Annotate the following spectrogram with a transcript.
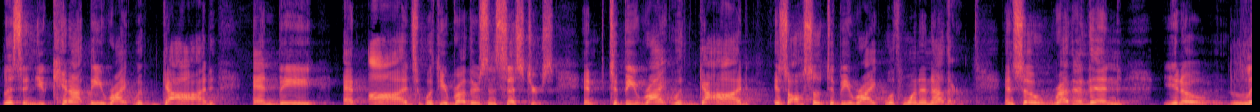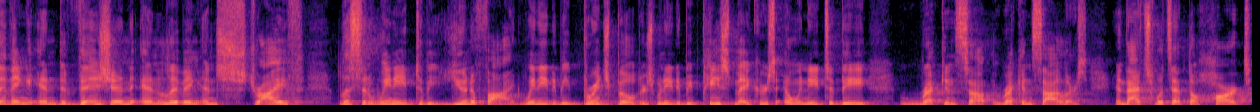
listen, you cannot be right with God and be at odds with your brothers and sisters. And to be right with God is also to be right with one another. And so rather than you know, living in division and living in strife. Listen, we need to be unified. We need to be bridge builders. We need to be peacemakers and we need to be reconcil- reconcilers. And that's what's at the heart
